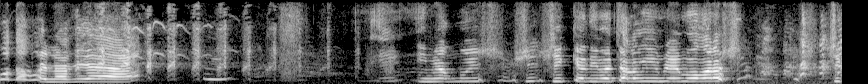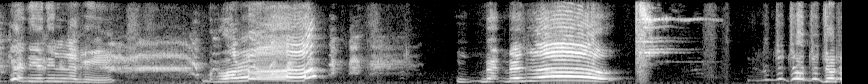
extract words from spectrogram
কথা কয় না কিয়া ইমাক শিক্ষা দিবা চালং ইমরে মগার শিক্ষা দিয়ে দিল নাকি? বড়! মেজ! ছোট ছোট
